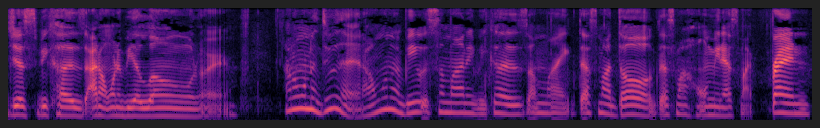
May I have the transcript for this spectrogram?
just because I don't want to be alone or I don't want to do that. I want to be with somebody because I'm like, that's my dog, that's my homie, that's my friend.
